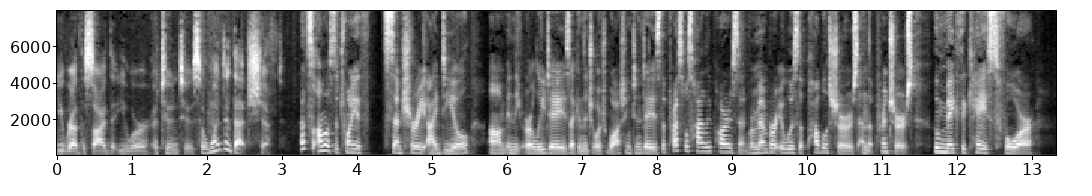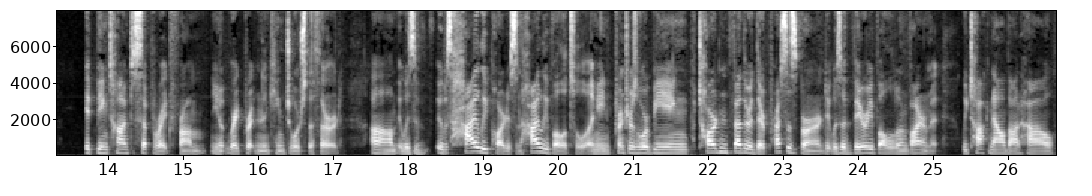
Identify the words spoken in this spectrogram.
you read the side that you were attuned to. So, when did that shift? That's almost a 20th century ideal. Um, in the early days, like in the George Washington days, the press was highly partisan. Remember, it was the publishers and the printers who make the case for it being time to separate from you know, Great Britain and King George III. Um, it was it was highly partisan, highly volatile. I mean, printers were being tarred and feathered, their presses burned. It was a very volatile environment. We talk now about how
